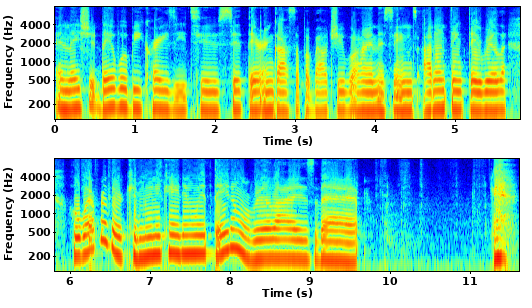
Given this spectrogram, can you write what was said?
and they should they will be crazy to sit there and gossip about you behind the scenes i don't think they realize whoever they're communicating with they don't realize that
